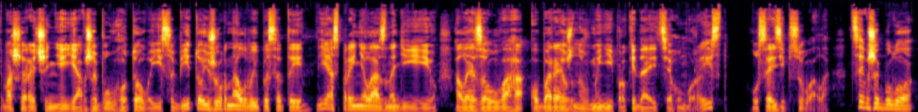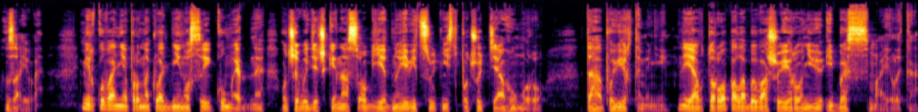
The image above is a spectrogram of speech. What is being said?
Ваше речення я вже був готовий і собі той журнал виписати, я сприйняла з надією, але заувага обережно в мені прокидається гуморист, усе зіпсувала. Це вже було зайве. Міркування про накладні носи кумедне, очевидячки, нас об'єднує відсутність почуття гумору. Та повірте мені, я второпала би вашу іронію і без смайлика.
